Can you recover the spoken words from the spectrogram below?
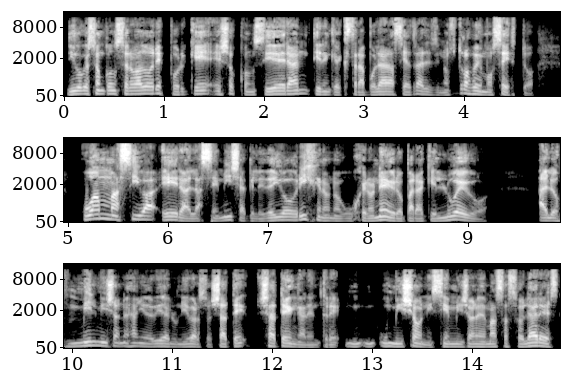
Digo que son conservadores porque ellos consideran, tienen que extrapolar hacia atrás y decir, nosotros vemos esto, cuán masiva era la semilla que le dio origen a un agujero negro para que luego a los mil millones de años de vida del universo ya, ya tengan entre un millón y cien millones de masas solares,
